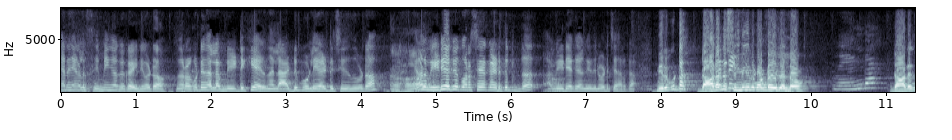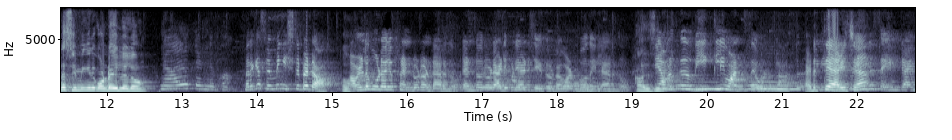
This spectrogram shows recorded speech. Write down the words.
അങ്ങനെ ഞങ്ങൾ സ്വിമ്മിംഗ് ഒക്കെ കഴിഞ്ഞു കേട്ടോ. നിറക്കുട്ടി നല്ല മിടുക്കിയായിരുന്നു നല്ല അടിപൊളിയായിട്ട് ചെയ്തു കേട്ടോ. ഞങ്ങൾ വീഡിയോ ഒക്കെ കുറച്ചൊക്കെ എടുത്തിട്ടുണ്ട്. ആ വീഡിയോ ഒക്കെ ഞങ്ങൾ ഇതിനോട് ചേർക്കാം. മിരക്കുട്ട ഡാഡനെ സ്വിമ്മിങ്ങിന് കൊണ്ടുപോയില്ലല്ലോ? ഡാഡനെ സ്വിമ്മിങ്ങിന് കൊണ്ടുപോയില്ലല്ലോ? നിനക്ക് സ്വിമ്മിങ് ഇഷ്ടപ്പെട്ടോ? അവളുടെ കൂടെ ഒരു ഫ്രണ്ട് കൂടെ ഉണ്ടായിരുന്നു. രണ്ടുപേരും കൂടെ അടിപൊളിയായിട്ട് ചെയ്തു കേട്ടോ കുഴപ്പമൊന്നും ഇല്ലായിരുന്നു ഇനി അവൾക്ക് വീക്ക്ലി വൺസേ ഉള്ളൂ ക്ലാസ് അടുത്ത ആഴ്ച സെയിം ടൈം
